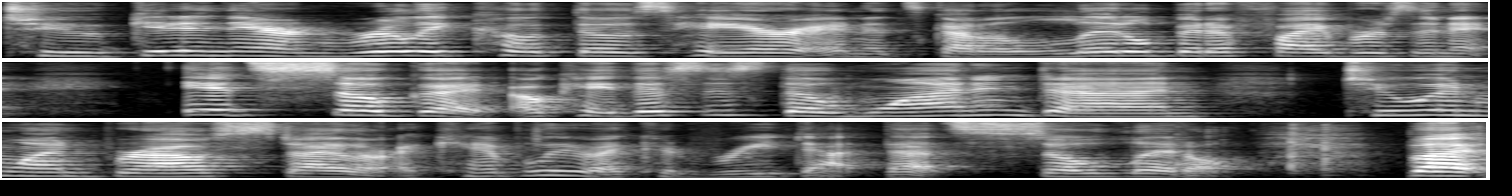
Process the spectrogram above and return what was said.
to get in there and really coat those hair, and it's got a little bit of fibers in it. It's so good. Okay, this is the one and done two-in-one brow styler. I can't believe I could read that. That's so little. But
